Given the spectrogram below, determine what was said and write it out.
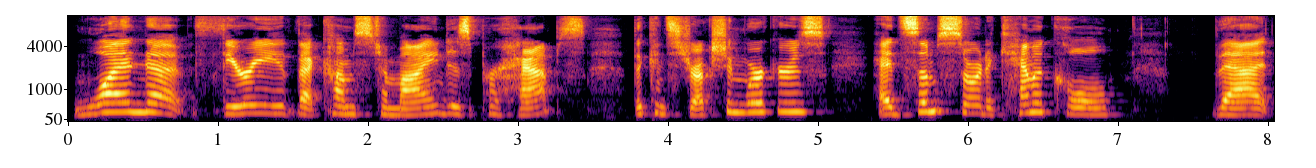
one theory that comes to mind is perhaps the construction workers had some sort of chemical that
